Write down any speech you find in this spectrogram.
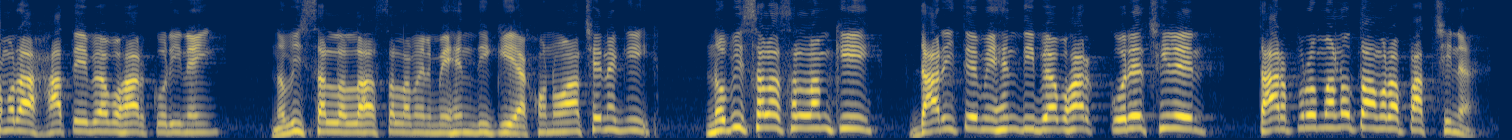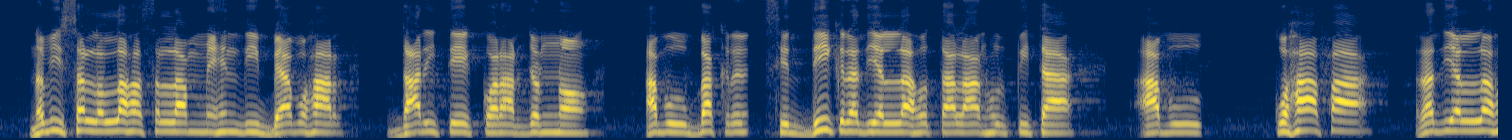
আমরা হাতে ব্যবহার করি নাই। নবী সাল্লাহ সাল্লামের মেহেন্দি কি এখনও আছে নাকি? নবী সাল্লাহ সাল্লাম কি দাড়িতে মেহেন্দি ব্যবহার করেছিলেন? তার প্রমাণও তো আমরা পাচ্ছি না। নবী সাল্লাহ সাল্লাম মেহেন্দি ব্যবহার দাড়িতে করার জন্য আবু বকর সিদ্দিক রাজি আল্লাহ তালানহুর পিতা আবু কোহাফা রাজি আল্লাহ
